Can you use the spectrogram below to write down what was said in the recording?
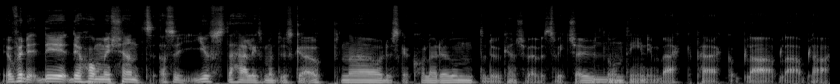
Ja för det, det, det, har man ju känt, alltså just det här liksom att du ska öppna och du ska kolla runt och du kanske behöver switcha ut mm. någonting i din backpack och bla bla bla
